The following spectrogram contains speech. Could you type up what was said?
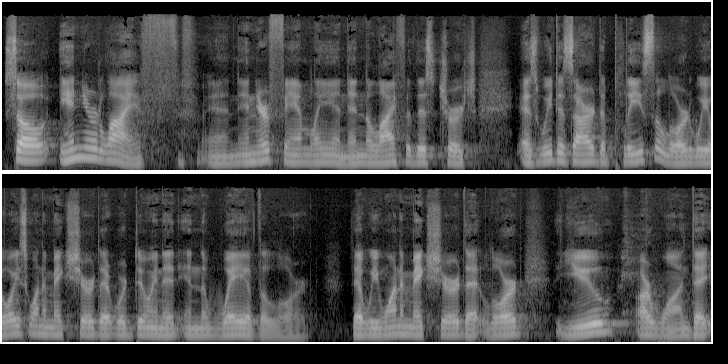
So, in your life and in your family and in the life of this church, as we desire to please the Lord, we always want to make sure that we're doing it in the way of the Lord. That we want to make sure that, Lord, you are one, that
